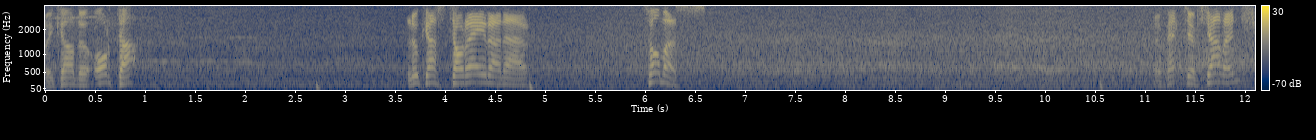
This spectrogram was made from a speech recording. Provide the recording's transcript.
Ricardo Horta. Lucas Torreira now. Thomas. Effective challenge.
